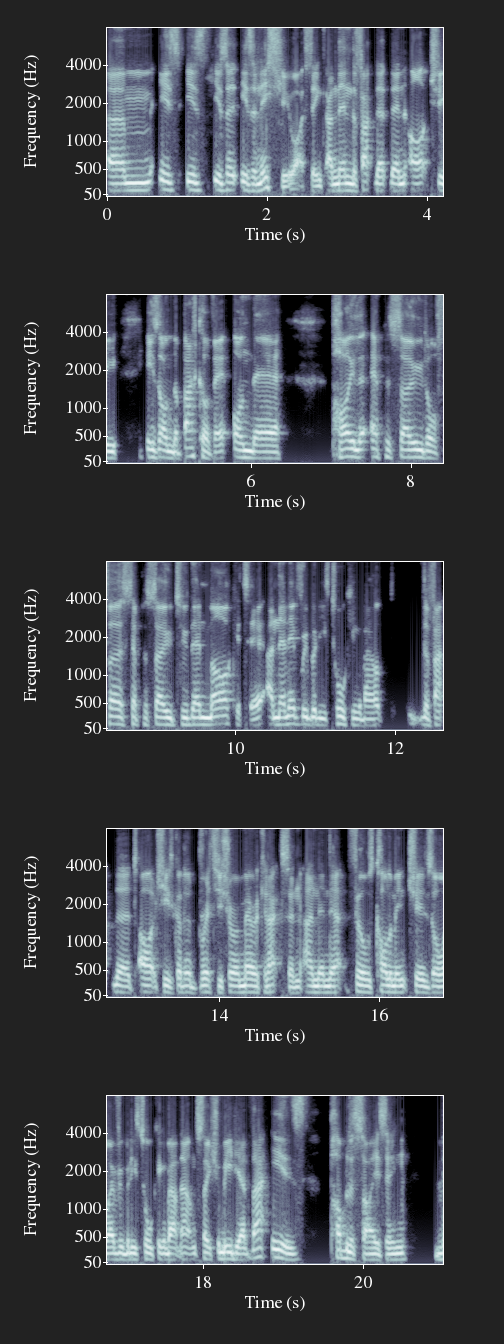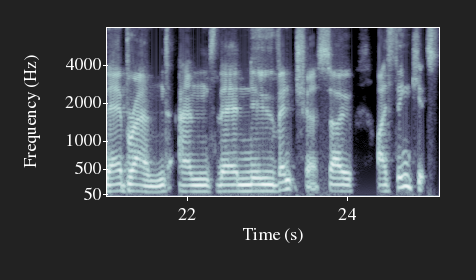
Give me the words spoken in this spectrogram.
um, is is is a, is an issue, I think. And then the fact that then Archie is on the back of it on their pilot episode or first episode to then market it, and then everybody's talking about the fact that Archie's got a British or American accent, and then that fills column inches, or everybody's talking about that on social media. That is publicising their brand and their new venture. So I think it's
